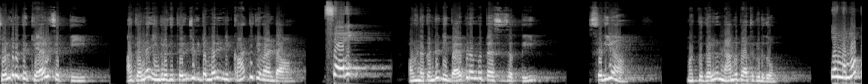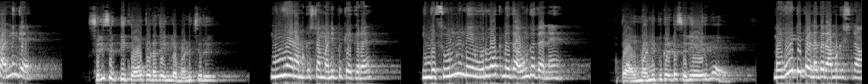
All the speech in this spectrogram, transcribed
சொல்றது கேள் சக்தி. அதெல்லாம் எங்களுக்கு தெரிஞ்சுக்கிட்ட மாதிரி நீ காட்டிக்க வேண்டாம். சரி. அவனை கண்டு நீ பயப்படாம பேச சக்தி. சரியா? மத்ததெல்லாம் நாங்க பாத்துக்கிடுதோம் என்னமோ பண்ணுங்க. சரி சக்தி கோவப்படாத எங்களை மன்னிச்சிரு. நீ நமக்கு மன்னிப்பு கேக்குற? இந்த சூழ்நிலையை உருவாக்குனது அவங்க தானே அப்ப அவன் மன்னிப்பு கேட்ட சரியாயிருமோ? மெகேட்டி பண்ணது ராமகிருஷ்ணா.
